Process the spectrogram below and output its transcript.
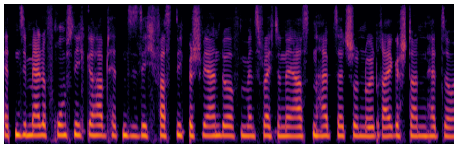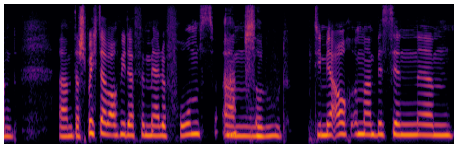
Hätten sie Merle Froms nicht gehabt, hätten sie sich fast nicht beschweren dürfen, wenn es vielleicht in der ersten Halbzeit schon 0-3 gestanden hätte. Und ähm, das spricht aber auch wieder für Merle Froms. Ähm, Absolut. Die mir auch immer ein bisschen ähm,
